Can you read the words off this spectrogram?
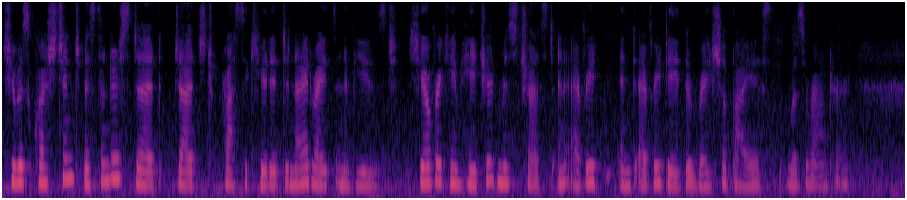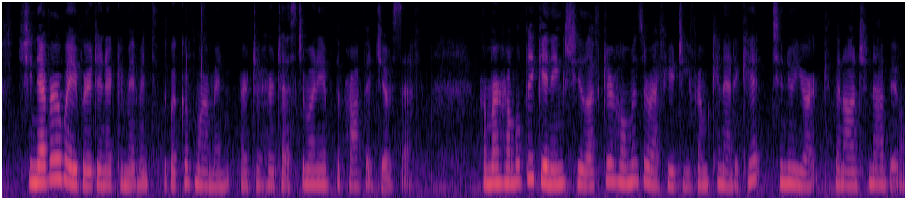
She was questioned, misunderstood, judged, prosecuted, denied rights, and abused. She overcame hatred, mistrust, and every and every day the racial bias was around her. She never wavered in her commitment to the Book of Mormon or to her testimony of the prophet Joseph. From her humble beginnings, she left her home as a refugee from Connecticut to New York, then on to Nauvoo.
